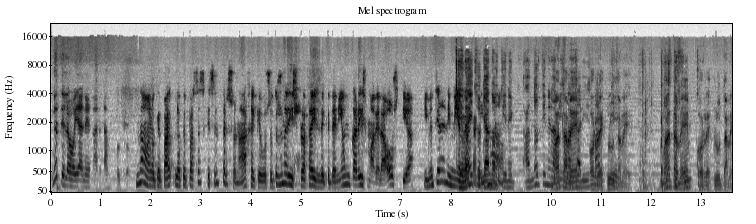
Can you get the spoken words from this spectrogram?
No te lo voy a negar tampoco. No, lo que, pa- lo que pasa es que es el personaje, que vosotros me disfrazáis de que tenía un carisma de la hostia y no tiene ni ¿Quién mierda ha de dicho que. Andor tiene, Andor tiene la Mátame misma carisma? o que- reclútame. Mátame o reclútame.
